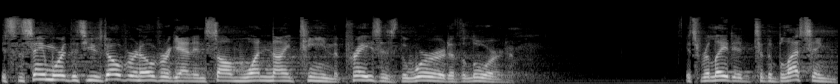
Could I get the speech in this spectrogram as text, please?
It's the same word that's used over and over again in Psalm 119 that praises the word of the Lord. It's related to the blessing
